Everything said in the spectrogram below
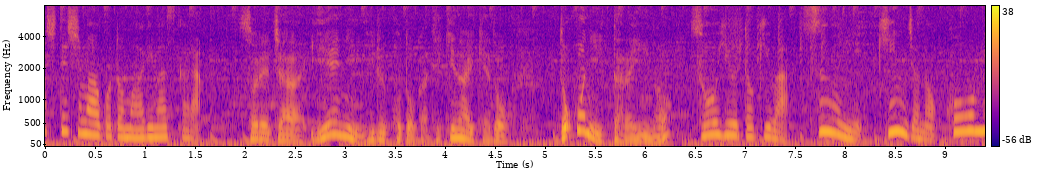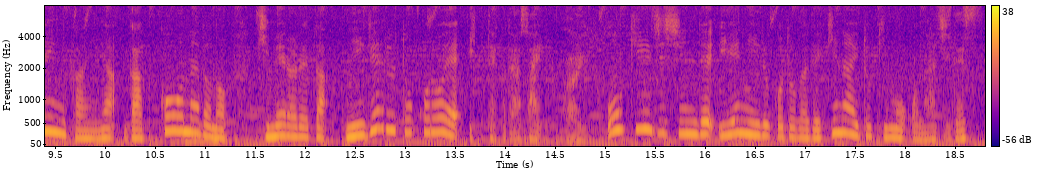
してしまうこともありますから。それじゃあ家にいることができないけどどこに行ったらいいの？そういう時はすぐに近所の公民館や学校などの決められた逃げるところへ行ってください。はい。大きい地震で家にいることができない時も同じです。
